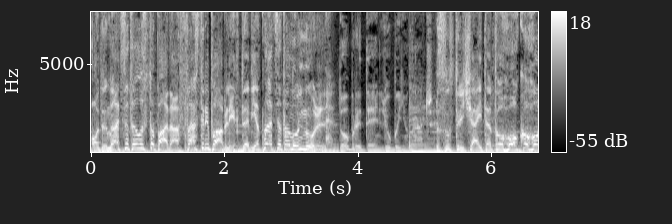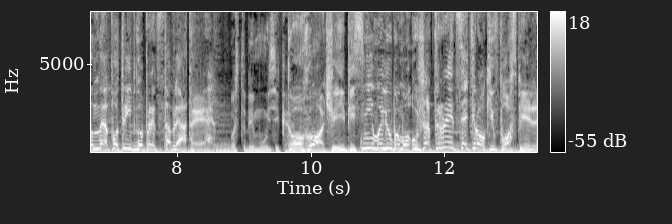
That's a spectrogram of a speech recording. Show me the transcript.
11 листопада, Фест Репаблік, 19.00. Добрий день, любий юначе. Зустрічайте того, кого не потрібно представляти. Ось тобі музика. Того, чиї пісні ми любимо уже 30 років поспіль.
